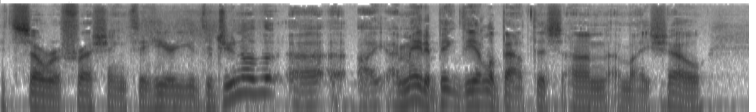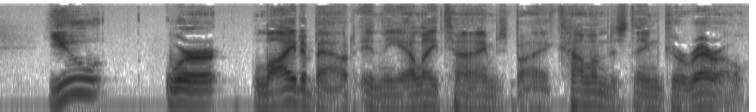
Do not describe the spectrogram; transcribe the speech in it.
it's so refreshing to hear you. Did you know that uh, I, I made a big deal about this on my show? You were lied about in the LA Times by a columnist named Guerrero.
